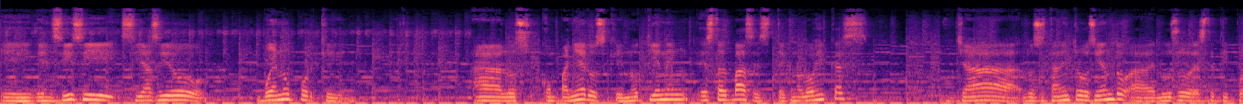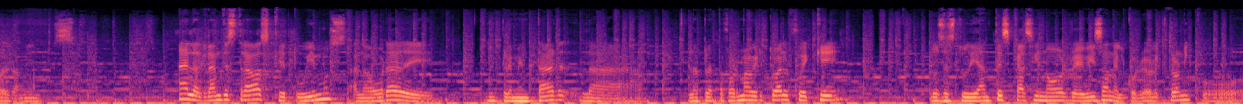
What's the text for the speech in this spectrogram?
eh, en sí, sí, sí ha sido bueno porque a los compañeros que no tienen estas bases tecnológicas ya los están introduciendo al uso de este tipo de herramientas. Una de las grandes trabas que tuvimos a la hora de implementar la, la plataforma virtual fue que los estudiantes casi no revisan el correo electrónico o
